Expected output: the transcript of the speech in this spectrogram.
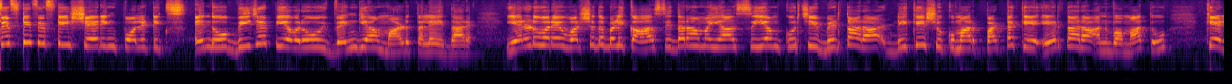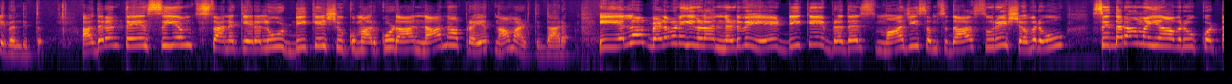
ಫಿಫ್ಟಿ ಫಿಫ್ಟಿ ಶೇರಿಂಗ್ ಪಾಲಿಟಿಕ್ಸ್ ಎಂದು ಬಿಜೆಪಿಯವರು ವ್ಯಂಗ್ಯ ಮಾಡುತ್ತಲೇ ಇದ್ದಾರೆ. ಎರಡೂವರೆ ವರ್ಷದ ಬಳಿಕ ಸಿದ್ದರಾಮಯ್ಯ ಸಿಎಂ ಕುರ್ಚಿ ಬಿಡ್ತಾರಾ, ಡಿಕೆ ಶಿವಕುಮಾರ್ ಪಟ್ಟಕ್ಕೆ ಏರ್ತಾರಾ ಅನ್ನುವ ಮಾತು ಕೇಳಿಬಂದಿತ್ತು ಅದರಂತೆ ಸಿಎಂ ಸ್ಥಾನಕ್ಕೇರಲು ಡಿಕೆ ಶಿವಕುಮಾರ್ ಕೂಡ ನಾನಾ ಪ್ರಯತ್ನ ಮಾಡ್ತಿದ್ದಾರೆ. ಈ ಎಲ್ಲ ಬೆಳವಣಿಗೆಗಳ ನಡುವೆಯೇ ಡಿಕೆ ಬ್ರದರ್ಸ್ ಮಾಜಿ ಸಂಸದ ಸುರೇಶ್ ಅವರು ಸಿದ್ದರಾಮಯ್ಯ ಅವರು ಕೊಟ್ಟ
